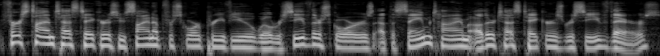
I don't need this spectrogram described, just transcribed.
First time test takers who sign up for Score Preview will receive their scores at the same time other test takers receive theirs,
